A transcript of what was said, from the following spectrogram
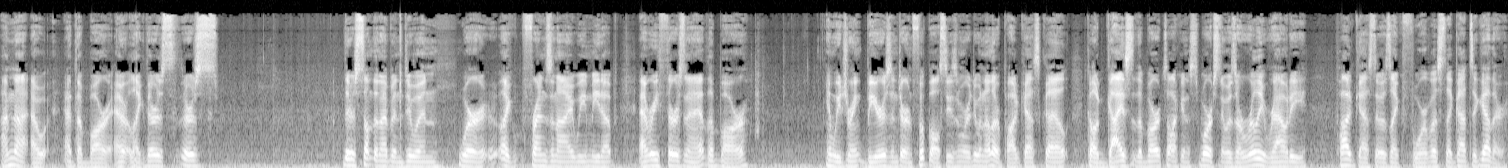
I'm not out at the bar like there's there's there's something I've been doing where like friends and I we meet up every Thursday night at the bar and we drink beers. And during football season, we are doing another podcast called Guys at the Bar Talking Sports. And it was a really rowdy podcast. There was like four of us that got together.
